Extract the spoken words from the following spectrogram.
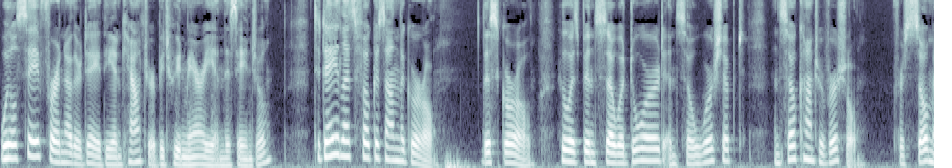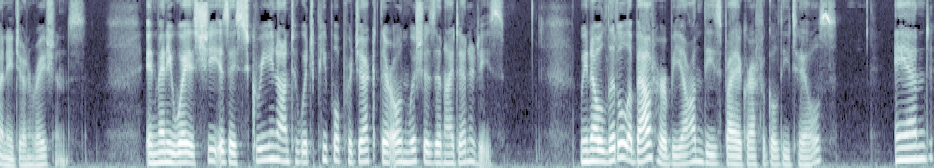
We'll save for another day the encounter between Mary and this angel. Today, let's focus on the girl. This girl, who has been so adored and so worshipped and so controversial for so many generations. In many ways, she is a screen onto which people project their own wishes and identities. We know little about her beyond these biographical details, and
